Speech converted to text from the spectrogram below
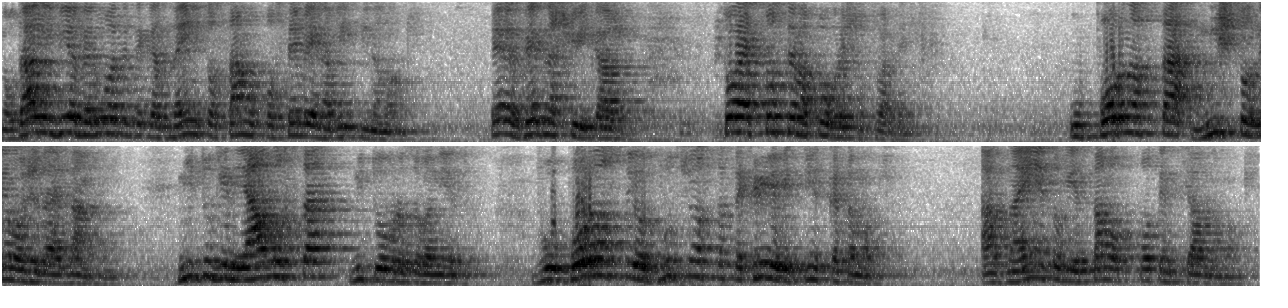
Но дали вие верувате дека знаењето само по себе е на вистина ноќ? Еве веднаш ќе ви кажам. Тоа е сосема погрешно тврдење. Упорноста ништо не може да ја замени. Ниту гениалноста, ниту образованието. Во упорноста и одлучноста се крие вистинската моќ. А знаењето ви е само потенцијална моќ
